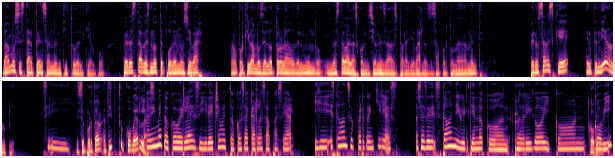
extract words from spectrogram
vamos a estar pensando en ti todo el tiempo pero esta vez no te podemos llevar, ¿no? Porque íbamos del otro lado del mundo y no estaban las condiciones dadas para llevarlas, desafortunadamente. Pero ¿sabes qué? Entendieron, Lupi. Sí. Y se portaron. A ti te tocó verlas. A mí me tocó verlas y de hecho me tocó sacarlas a pasear y estaban súper tranquilas. O sea, se, estaban divirtiendo con Rodrigo y con Kobe.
